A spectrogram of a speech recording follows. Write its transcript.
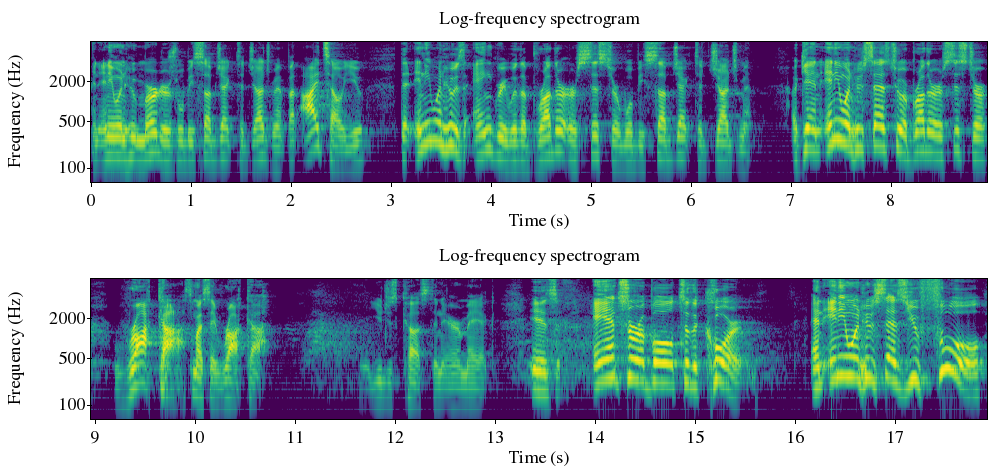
and anyone who murders will be subject to judgment. But I tell you that anyone who is angry with a brother or sister will be subject to judgment. Again, anyone who says to a brother or sister, Raca, somebody say Raca, you just cussed in Aramaic, is answerable to the court. And anyone who says, You fool,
